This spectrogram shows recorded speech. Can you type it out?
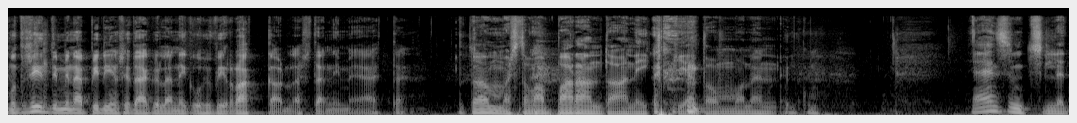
Mutta silti minä pidin sitä kyllä niin kuin hyvin rakkaudella sitä nimeä, että Tuommoista vaan parantaa nikkiä tommonen. niinku. Ja ensin nyt sille,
